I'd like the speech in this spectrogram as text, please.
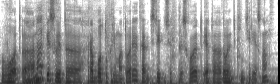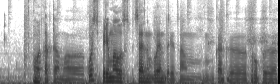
Вот. А. Она описывает э, работу крематория, как действительно все это происходит. Это довольно-таки интересно. Вот как там э, кости перемалываются в специальном блендере, там как э, трупы,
